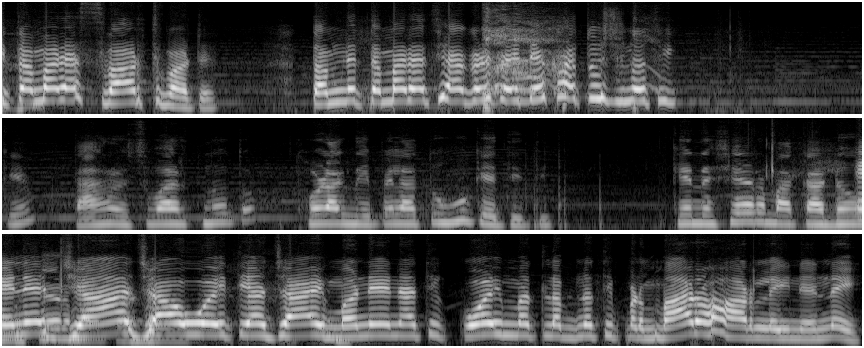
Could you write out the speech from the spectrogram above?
એ તમારા સ્વાર્થ માટે. તમને તમારાથી આગળ કંઈ દેખાતું જ નથી. કેમ? તારો સ્વાર્થ નહોતો? થોડાક દી પહેલા તું શું કહેતી હતી? કેને શહેરમાં કાઢો એને જ્યાં કાઢો. હોય ત્યાં જાય મને એનાથી કોઈ મતલબ નથી પણ મારો હાર લઈને નહીં.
